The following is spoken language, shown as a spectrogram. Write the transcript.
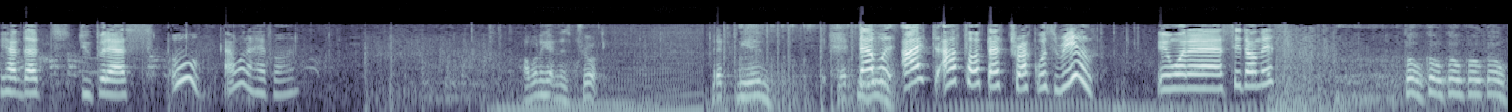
You have that stupid ass. Ooh, I wanna have one. I want to get in this truck. Let me in. Let me That in. was. I. I thought that truck was real. You wanna sit on it? Go, go, go, go, go.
